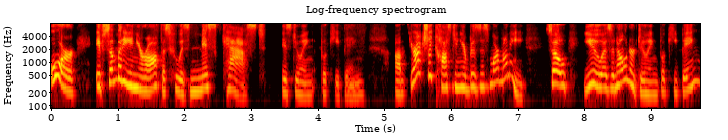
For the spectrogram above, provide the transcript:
or if somebody in your office who is miscast is doing bookkeeping um, you're actually costing your business more money. So you as an owner doing bookkeeping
